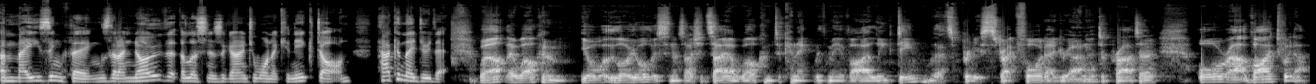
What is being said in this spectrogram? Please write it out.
amazing things that I know that the listeners are going to want to connect on. How can they do that? Well, they're welcome. Your, your listeners, I should say, are welcome to connect with me via LinkedIn. That's pretty straightforward, Adriano Di Prato, or uh, via Twitter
